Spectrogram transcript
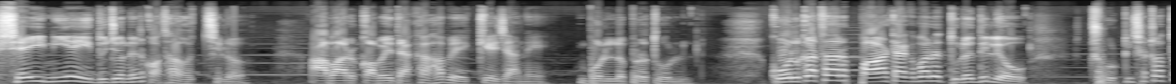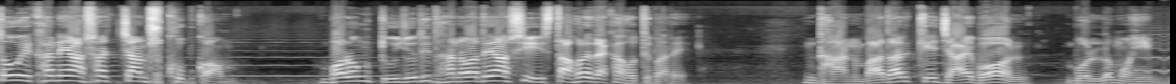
সেই নিয়েই দুজনের কথা হচ্ছিল। আবার কবে দেখা হবে কে জানে? বলল প্রতুল, কলকাতার পাট একবারে তুলে দিলেও ছুটি ছাটাতেও এখানে আসার চান্স খুব কম। বরং তুই যদি ধানবাদে আসিস, তাহলে দেখা হতে পারে। ধানবাদ আর কে যায় বল, বলল মহিম।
